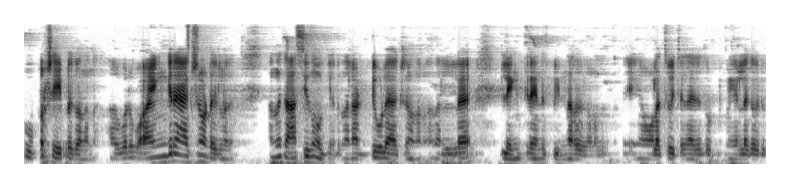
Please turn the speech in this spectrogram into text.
സൂപ്പർ ഷേപ്പൊക്കെ വന്നിട്ടുണ്ട് അതുപോലെ ഭയങ്കര ആക്ഷൻ ഉണ്ടായിരുന്നു. അന്ന് കാശി നോക്കിയായിരുന്നു. നല്ല അടിപൊളി ആക്ഷൻ വന്നിട്ടുണ്ട് നല്ല ലെങ്ത്തിൽ അതിന്റെ സ്പിന്നർ കാണുന്നത്. ഇങ്ങനെ വളച്ച് വെച്ചാൽ തൊട്ട് മേളിലൊക്കെ ഒരു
